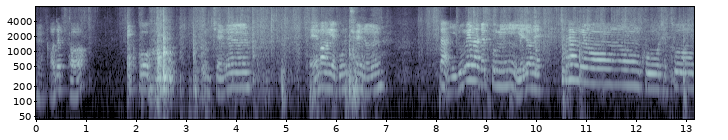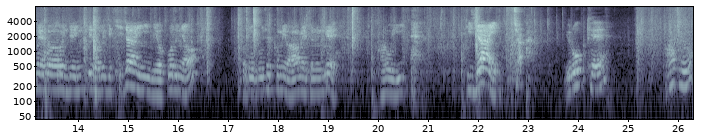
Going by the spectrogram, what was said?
음, 어댑터 있고 본체는 대망의 본체는 일단 이 루메나 제품이 예전에 차량용 그 제품에서 이제 인기 얻은 게 디자인이었거든요. 저도 이 제품이 마음에 드는 게 바로 이 디자인. 자, 이렇게 아주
